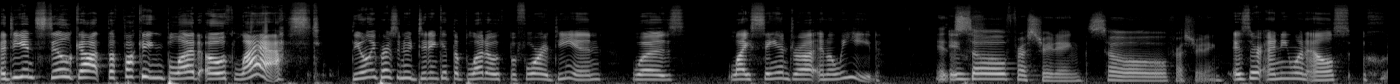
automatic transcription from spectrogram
Aedion still got the fucking blood oath last. The only person who didn't get the blood oath before Aedion was Lysandra and Elide. It's so frustrating. So frustrating. Is there anyone else? Who,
